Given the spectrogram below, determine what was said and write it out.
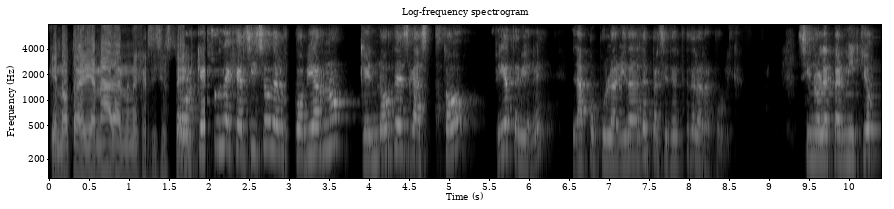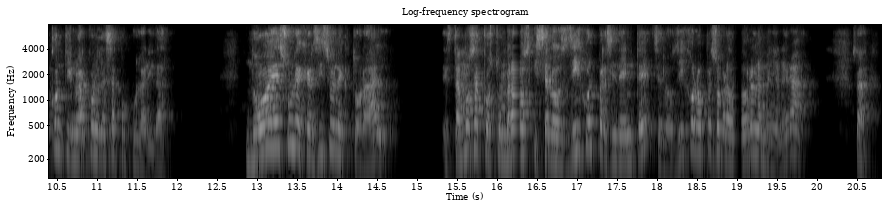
que no traería nada, en un ejercicio estéril. Porque es un ejercicio del gobierno que no desgastó, fíjate bien, ¿eh? la popularidad del presidente de la República, sino le permitió continuar con esa popularidad. No es un ejercicio electoral. Estamos acostumbrados, y se los dijo el presidente, se los dijo López Obrador en la mañanera. O sea,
